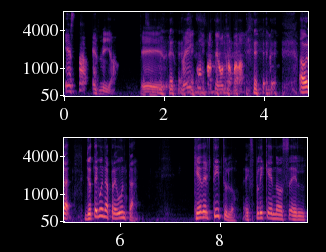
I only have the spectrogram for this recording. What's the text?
esta es mía. Eh, ve y cómprate otra para Ahora, yo tengo una pregunta. ¿Qué del título? Explíquenos el,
